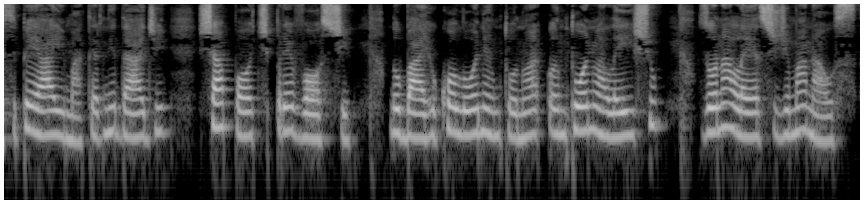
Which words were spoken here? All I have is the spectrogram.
SPA e maternidade Chapote Prevost, no bairro Colônia Antônio, Antônio Aleixo, zona leste de Manaus.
